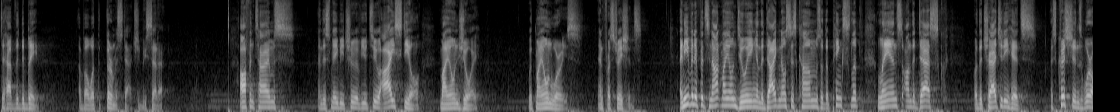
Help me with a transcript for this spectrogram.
to have the debate about what the thermostat should be set at. Oftentimes, and this may be true of you too, I steal my own joy with my own worries and frustrations. And even if it's not my own doing and the diagnosis comes or the pink slip lands on the desk or the tragedy hits, as Christians, we're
